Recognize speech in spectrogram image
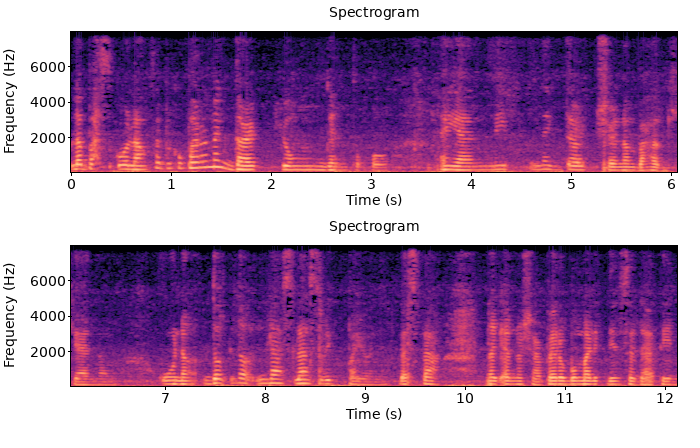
labas ko lang, sabi ko, parang nag-dark yung ganto ko. Ayan, nag-dark siya ng bahagya nung unang, do, no, last, last week pa yun. Basta, nag-ano siya, pero bumalik din sa datin.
